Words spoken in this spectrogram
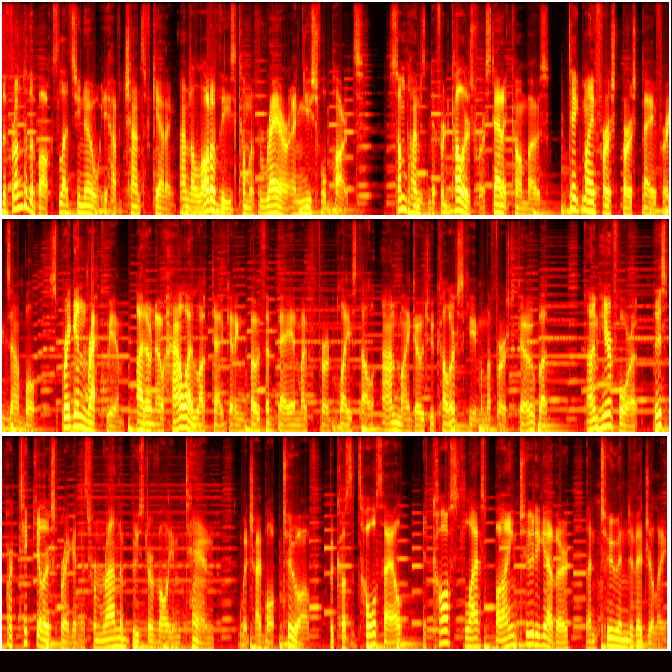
The front of the box lets you know what you have a chance of getting, and a lot of these come with rare and useful parts sometimes in different colours for aesthetic combos. Take my first burst bay for example, Spriggan Requiem. I don't know how I lucked out getting both a bay in my preferred playstyle and my go-to colour scheme on the first go, but I'm here for it. This particular Spriggan is from Random Booster Volume 10, which I bought two of. Because it's wholesale, it costs less buying two together than two individually.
